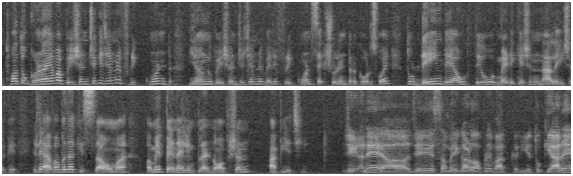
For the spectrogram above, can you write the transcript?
અથવા તો ઘણા એવા પેશન્ટ છે કે જેમને ફ્રિકવન્ટ યંગ પેશન્ટ છે, જેમને વેરી ફ્રિકવન્ટ સેક્સ્યુઅલ ઇન્ટરકોર્સ હોય, તો ડે ઇન ડે આઉટ તેઓ મેડિકેશન ના લઈ શકે. એટલે આવા બધા કિસ્સાઓમાં અમે પેનાઇલ ઇમ્પ્લાન્ટનો ઓપ્શન આપીએ છીએ. જી અને જે સમયગાળો આપણે વાત કરીએ, તો ક્યારે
